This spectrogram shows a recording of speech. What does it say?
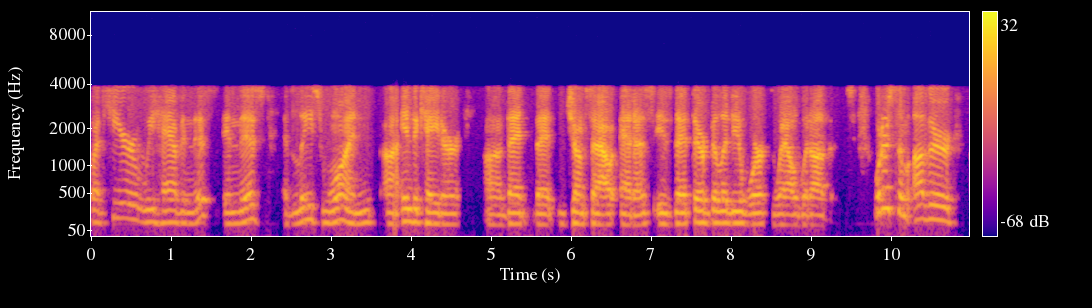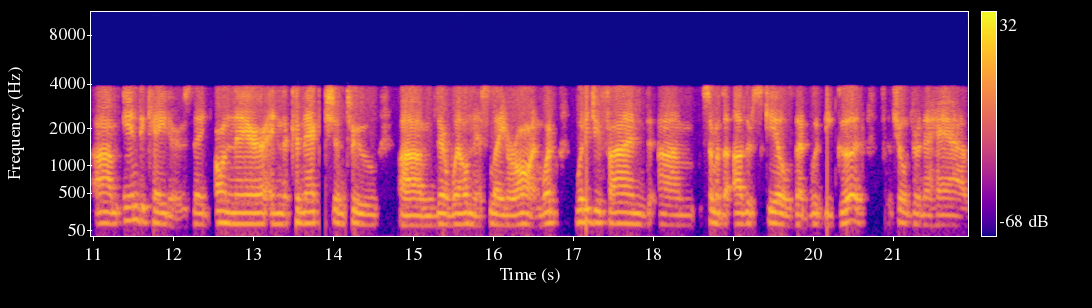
but here we have in this in this at least one uh, indicator uh, that that jumps out at us is that their ability to work well with others what are some other um, indicators that on there and the connection to um, their wellness later on? What what did you find um, some of the other skills that would be good for children to have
